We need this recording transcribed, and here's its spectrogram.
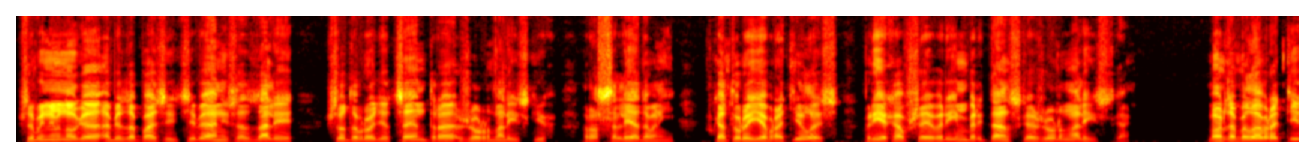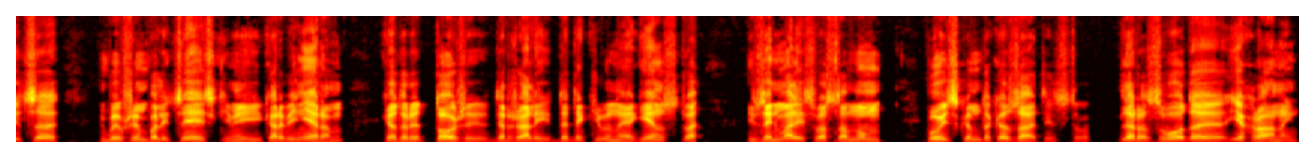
Чтобы немного обезопасить себя, они создали что-то вроде Центра журналистских расследований, в который и обратилась приехавшая в Рим британская журналистка. Можно было обратиться к бывшим полицейским и карабинерам, которые тоже держали детективное агентство и занимались в основном поиском доказательств для развода и охраны.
